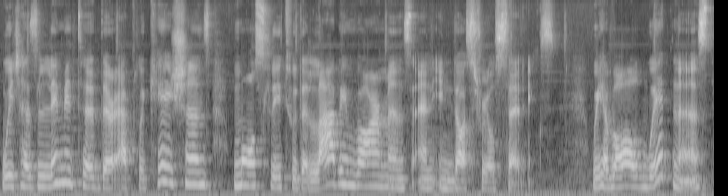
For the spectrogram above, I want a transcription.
which has limited their applications mostly to the lab environments and industrial settings. We have all witnessed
